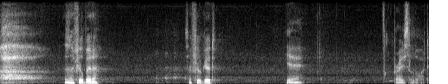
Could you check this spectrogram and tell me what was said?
Doesn't it feel better? Does it feel good? Yeah. Praise the Lord.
